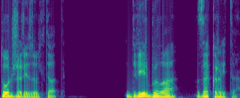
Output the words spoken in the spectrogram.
Тот же результат. Дверь была Закрыто.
